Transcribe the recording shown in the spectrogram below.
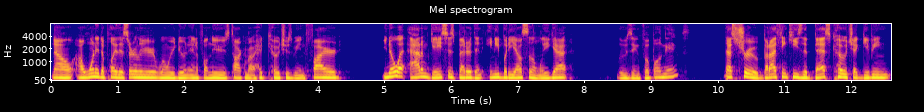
Now, I wanted to play this earlier when we were doing NFL news, talking about head coaches being fired. You know what Adam Gase is better than anybody else in the league at? Losing football games? That's true, but I think he's the best coach at giving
